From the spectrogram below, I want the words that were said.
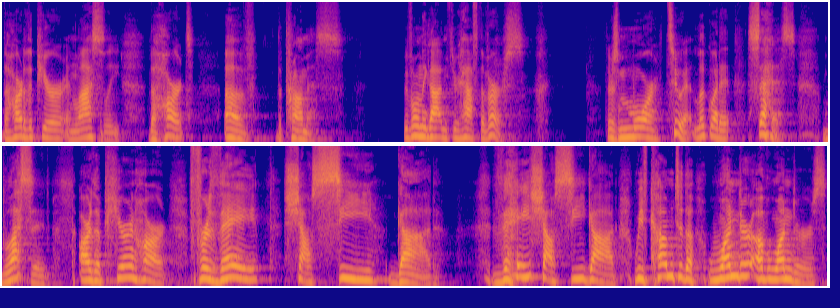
the heart of the pure, and lastly, the heart of the promise. We've only gotten through half the verse. There's more to it. Look what it says Blessed are the pure in heart, for they shall see God. They shall see God. We've come to the wonder of wonders.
